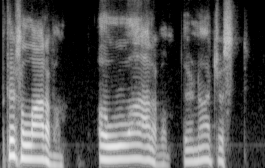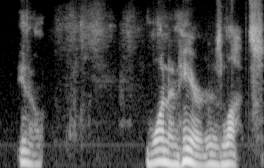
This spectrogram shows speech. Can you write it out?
but there's a lot of them. A lot of them. They're not just, you know, one in here. There's lots.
